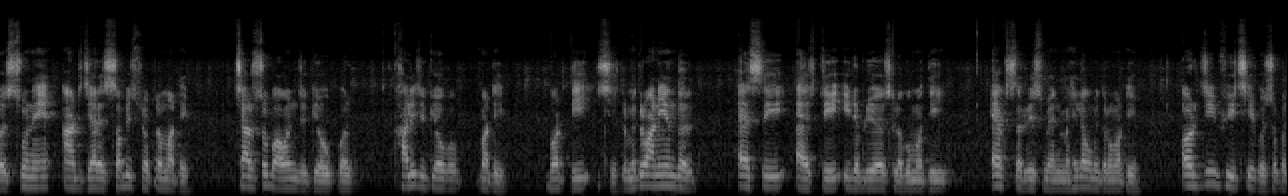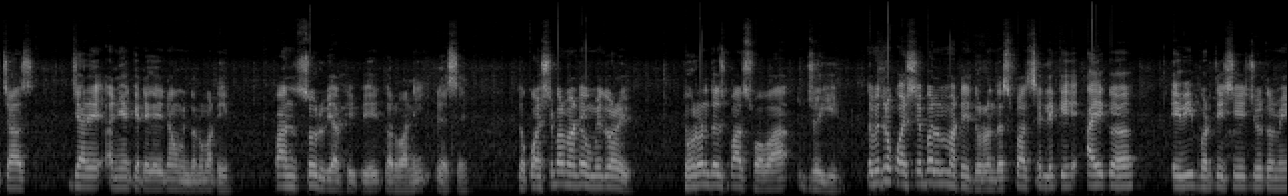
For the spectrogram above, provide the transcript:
બસો ને આઠ. જ્યારે સબ ઇન્સ્પેક્ટર માટે ચારસો બાવન જગ્યાઓ ઉપર, ખાલી જગ્યાઓ માટે ભરતી છે. તો મિત્રો, આની અંદર એસસી એસટી ઈડબ્લ્યુએસ લઘુમતી એક્સ સર્વિસમેન મહિલા ઉમેદવારો માટે અરજી ફી છે બસો પચાસ. જ્યારે અન્ય કેટેગરીના ઉમેદવારો માટે પાંચસો રૂપિયા ફી પે કરવાની રહેશે. તો કોન્સ્ટેબલ માટે ઉમેદવારે ધોરણ દસ પાસ હોવા જોઈએ. તો મિત્રો કોન્સ્ટેબલ માટે ધોરણ દસ પાસ છે, એટલે કે આ એક એવી ભરતી છે, જો તમે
